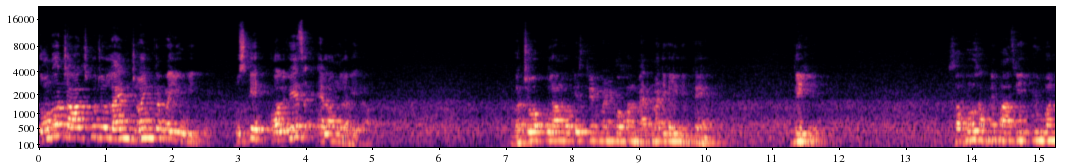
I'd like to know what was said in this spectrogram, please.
दोनों चार्ज को जो लाइन ज्वाइन कर रही होगी, उसके ऑलवेज एलोंग लगेगा। बच्चों, अब कुलाम लॉ के स्टेटमेंट को अपन मैथमेटिकली देखते हैं। देखिए सपोज़ अपने पास ये Q1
